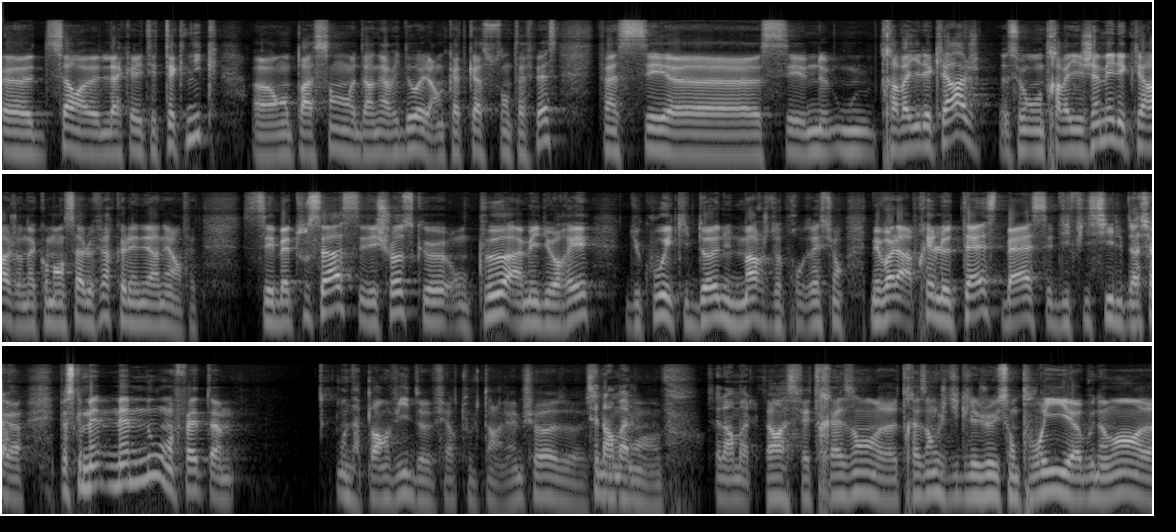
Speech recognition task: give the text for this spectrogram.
euh, ça, euh, la qualité technique, en passant, dernière vidéo, elle est en 4K 60 FPS. Enfin, c'est travailler l'éclairage. On travaillait jamais l'éclairage, on a commencé à le faire que l'année dernière, en fait. C'est ben, tout ça, c'est des choses qu'on peut améliorer, du coup, et qui donnent une marge de progression. Mais voilà, après, le test, ben, c'est difficile. Parce, que, parce que même, même nous, en fait, on n'a pas envie de faire tout le temps la même chose. C'est normal. c'est normal. Alors, ça fait 13 ans, 13 euh, ans que je dis que les jeux ils sont pourris. À bout d'un moment, euh,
